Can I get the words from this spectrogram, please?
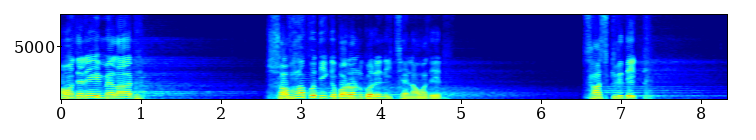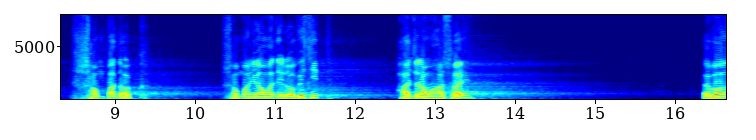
আমাদের এই মেলার সভাপতিকে বরণ করে নিচ্ছেন আমাদের সাংস্কৃতিক সম্পাদক, সম্মানীয় আমাদের অভিজিৎ হাজরা মহাশয়। এবং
